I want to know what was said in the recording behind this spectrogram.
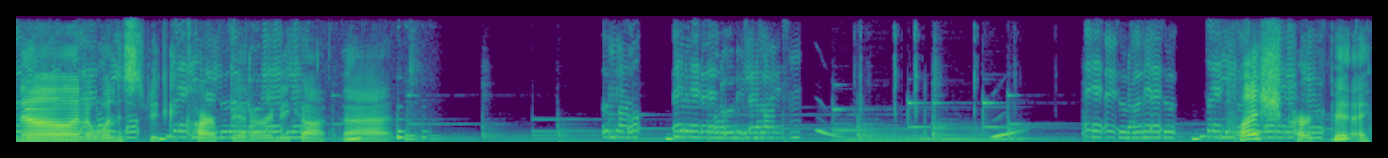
No, I don't want to speak carpet, I already got that. Plush carpet, I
